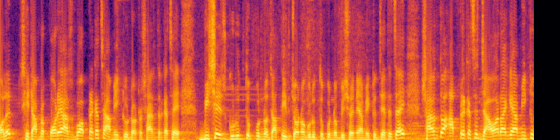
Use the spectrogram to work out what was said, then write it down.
বলেন, সেটা আমরা পরে আসব আপনার কাছে। আমি একটু ডক্টর সায়ন্তের কাছে বিশেষ গুরুত্বপূর্ণ, জাতির জনগুরুত্বপূর্ণ বিষয় নিয়ে আমি একটু যেতে চাই। সায়ন্ত, আপনার কাছে যাওয়ার আগে আমি একটু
